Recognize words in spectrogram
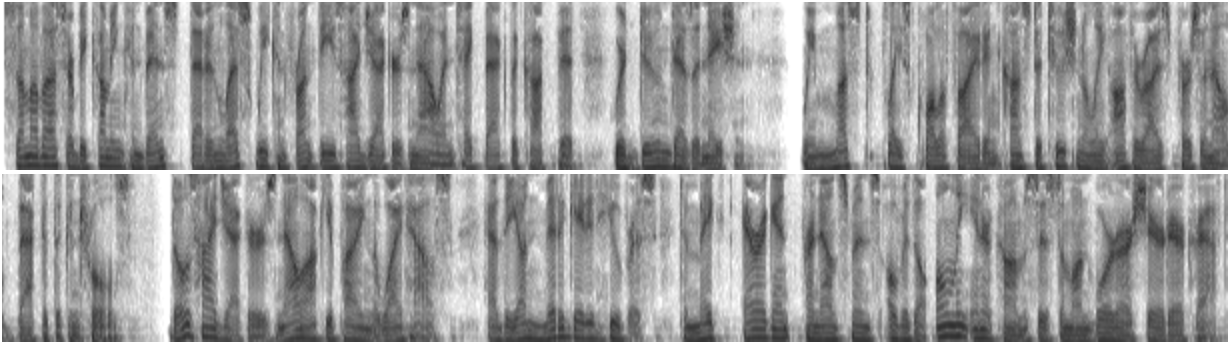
Some of us are becoming convinced that unless we confront these hijackers now and take back the cockpit, we're doomed as a nation we must place qualified and constitutionally authorized personnel back at the controls. Those hijackers now occupying the White House have the unmitigated hubris to make arrogant pronouncements over the only intercom system on board our shared aircraft.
